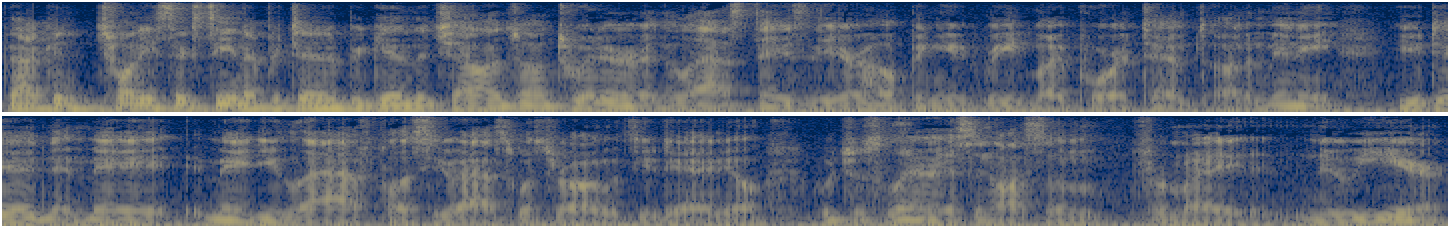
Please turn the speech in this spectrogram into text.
Back in 2016, I pretended to begin the challenge on Twitter in the last days of the year, hoping you'd read my poor attempt on a mini. You did, and it, made it made you laugh. Plus, you asked, "What's wrong with you, Daniel?" which was hilarious and awesome for my new year.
